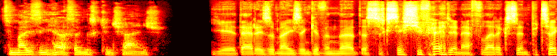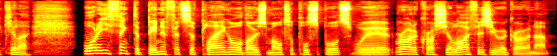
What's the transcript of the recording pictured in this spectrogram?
it's amazing how things can change. Yeah, that is amazing given the, the success you've had in athletics in particular. What do you think the benefits of playing all those multiple sports were right across your life as you were growing up?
